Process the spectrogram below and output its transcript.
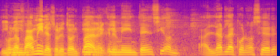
Y Con la familia, sobre todo el padre, y, Y mi intención, al darla a conocer,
